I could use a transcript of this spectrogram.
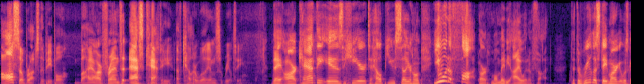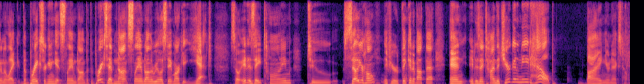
also brought to the people by our friends at Ask Kathy of Keller Williams Realty. They are. Kathy is here to help you sell your home. You would have thought, or well, maybe I would have thought, that the real estate market was going to like the brakes are going to get slammed on, but the brakes have not slammed on the real estate market yet. So it is a time to sell your home if you're thinking about that, and it is a time that you're going to need help buying your next home.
